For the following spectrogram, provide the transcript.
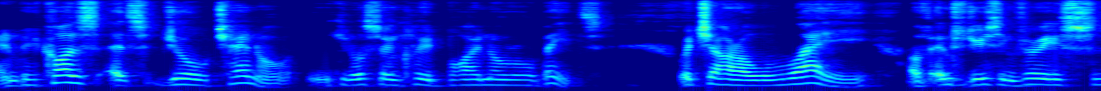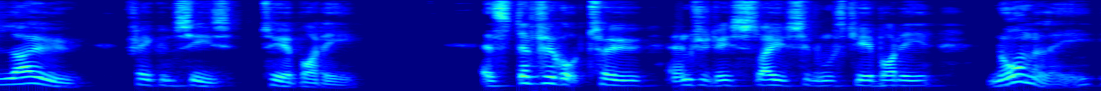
And because it's dual channel, you can also include binaural beats, which are a way of introducing very slow frequencies to your body. It's difficult to introduce slow signals to your body normally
